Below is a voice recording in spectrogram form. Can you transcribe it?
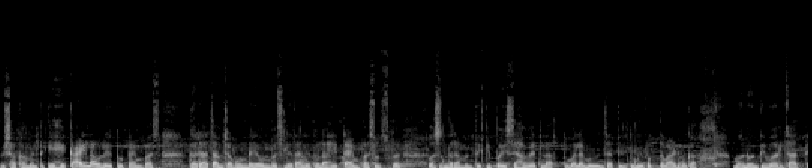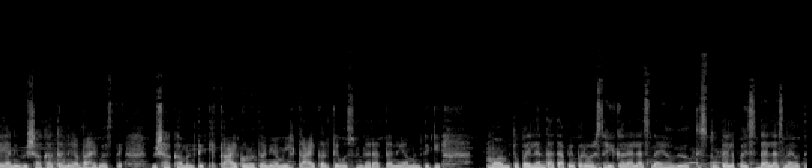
विशाखा म्हणते की हे काय लावलं आहे तू टाईमपास घरात आमच्या गुंड येऊन बसलेत आणि तुला हे टाईमपास सुचतोय. वसुंधरा म्हणते की पैसे हवेत ना तुम्हाला मिळून जातील तुम्ही फक्त वाट बघा. म्हणून ती वर जाते आणि विशाखा तनया बाहेर बसते. विशाखा म्हणते की काय करू तनया? मी काय करते वसुंधरा तनया म्हणते की मॉम तू पहिल्यांदा त्या पेपरवर सही करायलाच नाही हवी होतीस. तू त्याला पैसे द्यायलाच नाही होते.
